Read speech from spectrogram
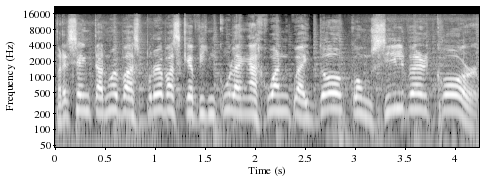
presenta nuevas pruebas que vinculan a Juan Guaidó con Silver Corp.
